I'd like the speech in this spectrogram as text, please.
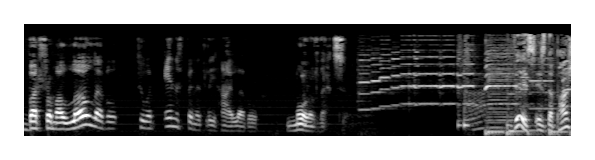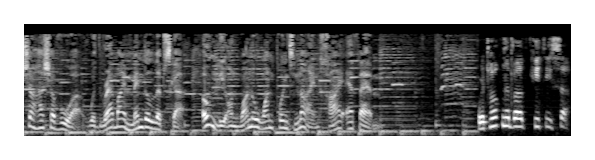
but from a low level to an infinitely high level. More of that soon. This is the Parsha Hashavua with Rabbi Mendel Lipska, only on 101.9 Chai FM. We're talking about Kitisa.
